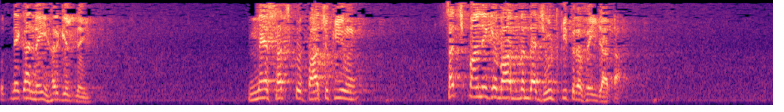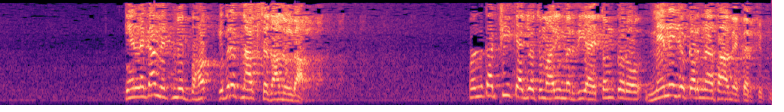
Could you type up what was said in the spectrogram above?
اس نے کہا نہیں، ہرگز نہیں۔ میں سچ کو پا چکی ہوں۔ سچ پانے کے بعد بندہ جھوٹ کی طرف نہیں جاتا۔ کہنے لگا، میں تمہیں بہت عبرت ناک سزا دوں گا۔ ان کا ٹھیک ہے، جو تمہاری مرضی آئے تم کرو۔ میں نے جو کرنا تھا، میں کر چکی۔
